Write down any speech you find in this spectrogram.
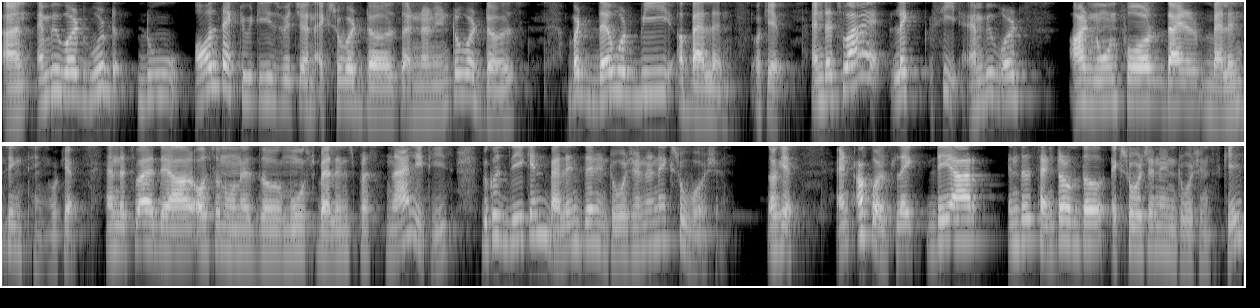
an ambivert would do all the activities which an extrovert does and an introvert does but there would be a balance okay? And that's why like see ambiverts are known for their balancing thing okay? And that's why they are also known as the most balanced personalities because they can balance their introversion and extroversion okay? And of course like they are in the center of the extroversion and introversion scale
